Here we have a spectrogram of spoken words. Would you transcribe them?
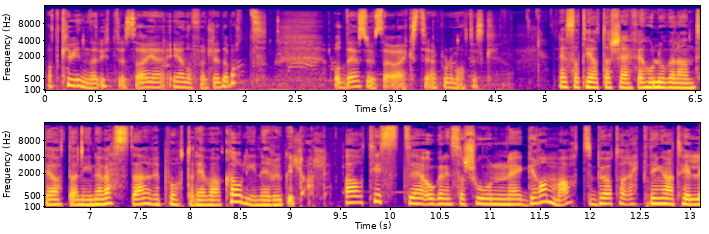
at kvinner ytrer seg i en offentlig debatt. Og det syns jeg er ekstremt problematisk. Det sa teatersjef i Hålogaland Teater Nina Wester, reporter det var Karoline Rugeldal. Artistorganisasjonen Grammart bør ta regninga til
